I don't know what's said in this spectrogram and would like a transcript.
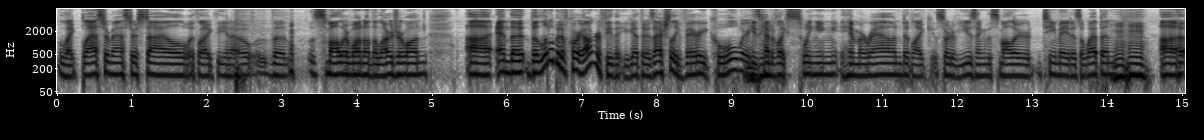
like Blaster Master style with like you know the smaller one on the larger one. Uh, and the the little bit of choreography that you get there is actually very cool, where he's kind of like swinging him around and like sort of using the smaller teammate as a weapon. Uh,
